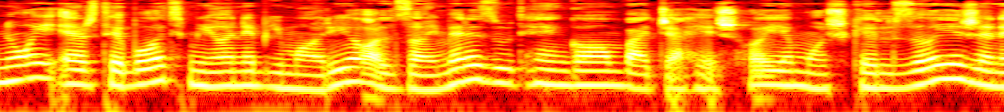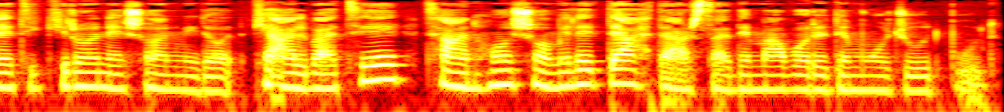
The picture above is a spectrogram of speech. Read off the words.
نوعی ارتباط میان بیماری آلزایمر زود هنگام و جهش های مشکلزای ژنتیکی را نشان می‌داد که البته تنها شامل ده درصد موارد موجود بود.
